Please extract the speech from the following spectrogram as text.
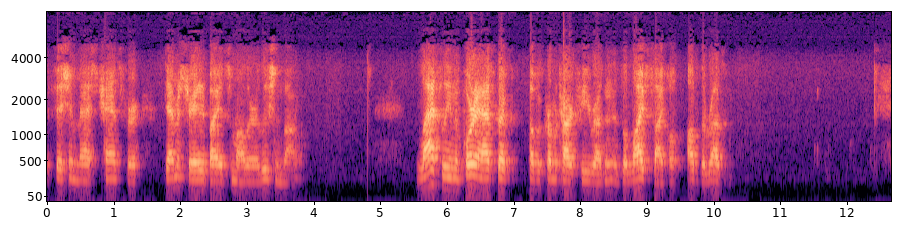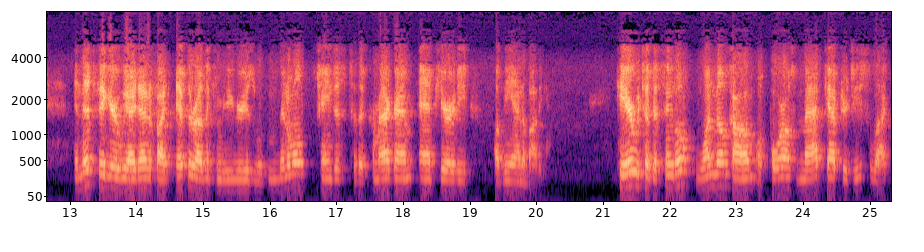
efficient mass transfer, demonstrated by its smaller elution volume. Lastly, an important aspect of a chromatography resin is the life cycle of the resin. In this figure, we identified if the resin can be reused with minimal changes to the chromatogram and purity of the antibody. Here we took a single 1 ml column of Poros MabCapture G Select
